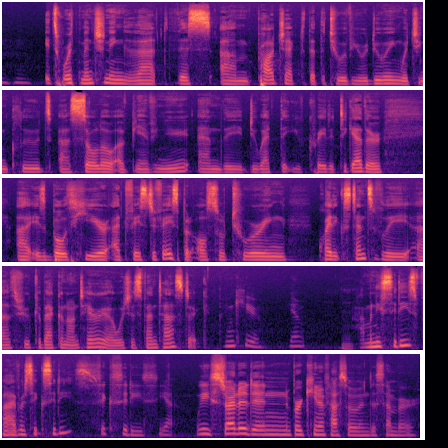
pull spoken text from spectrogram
Mm-hmm. It's worth mentioning that this um, project that the two of you are doing, which includes a solo of Bienvenue and the duet that you've created together, uh, is both here at Face to Face, but also touring quite extensively uh, through Quebec and Ontario, which is fantastic. Thank you. Yep. How many cities? Five or six cities? Six cities, yeah. We started in Burkina Faso in December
